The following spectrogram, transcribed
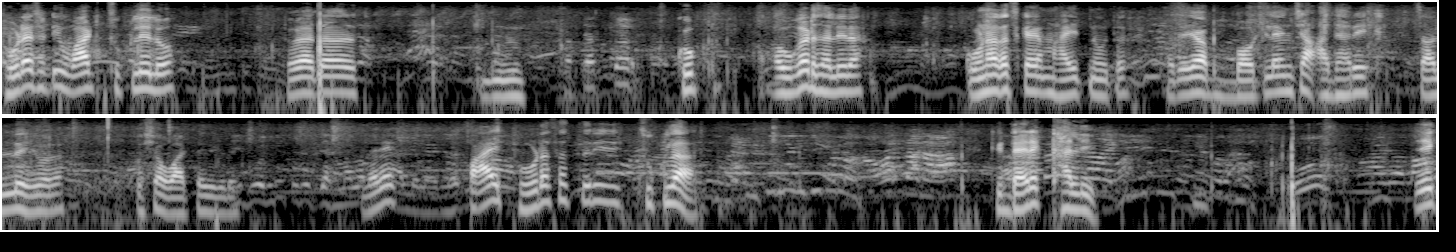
थोड्यासाठी वाट चुकलेलो. थोडं आता खूप अवघड झालेला. कोणालाच काय माहीत नव्हतं. आता या बॉटल्यांच्या आधारे चाललो आहे बघा. कशा वाटतं तिकडे डायरेक्ट पाय थोडासा तरी चुकला की डायरेक्ट खाली. एक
